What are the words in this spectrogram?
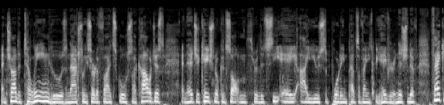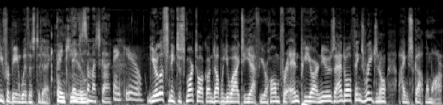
and Chanda Telene, who is a nationally certified school psychologist and educational consultant through the CAIU supporting Pennsylvania's Behavior Initiative. Thank you for being with us today. Thank you. Thank you so much, Scott. Thank you. You're listening to Smart Talk on WITF, your home for NPR News and all things regional. I'm Scott Lamar.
